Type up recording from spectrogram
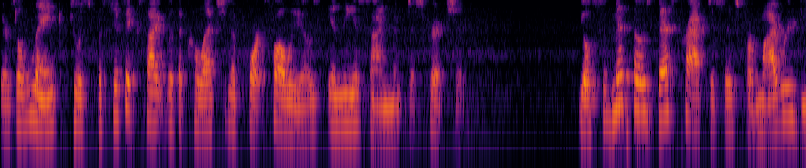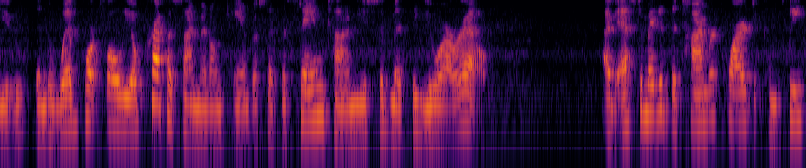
There's a link to a specific site with a collection of portfolios in the assignment description. You'll submit those best practices for my review in the Web Portfolio Prep assignment on Canvas at the same time you submit the URL. I've estimated the time required to complete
